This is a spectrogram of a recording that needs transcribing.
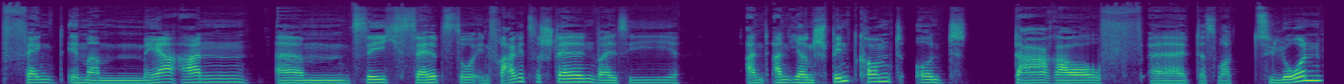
fängt immer mehr an, ähm, sich selbst so in Frage zu stellen, weil sie an, an ihren Spind kommt und darauf äh, das Wort Zylon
